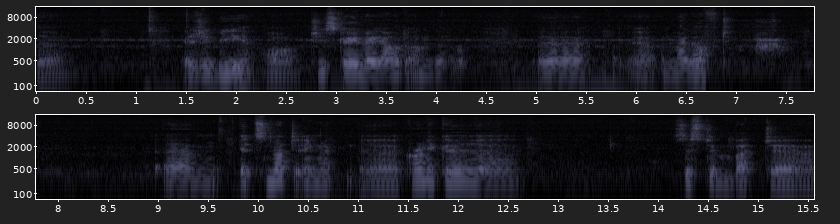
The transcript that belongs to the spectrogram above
the LGB or G-scale layout on the uh, uh, on my loft. Um, it's not in a uh, chronicle uh, system, but uh,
